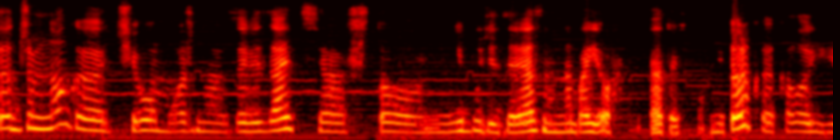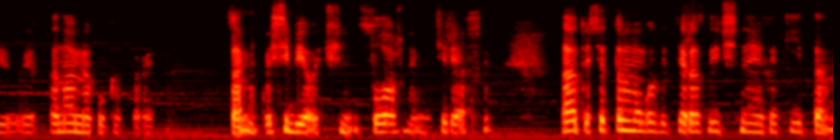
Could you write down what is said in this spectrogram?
тут же много чего можно завязать, э, что не будет завязано на боевку. Да? То есть не только экологию экономику, которые сами по себе очень сложные и интересны. Да? То есть это могут быть и различные какие-то,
